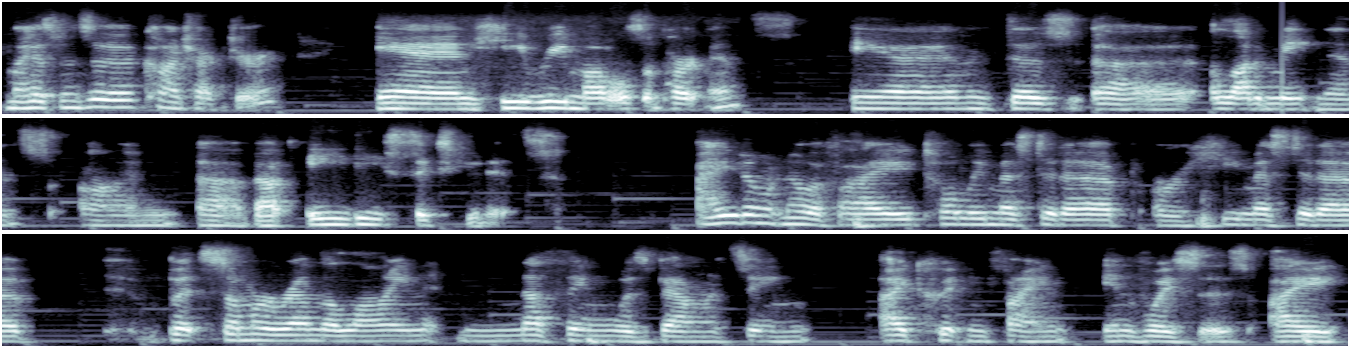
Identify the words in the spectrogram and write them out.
My husband's a contractor and he remodels apartments and does uh, a lot of maintenance on uh, about 86 units. I don't know if I totally messed it up or he messed it up, but somewhere around the line, nothing was balancing. I couldn't find invoices. I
